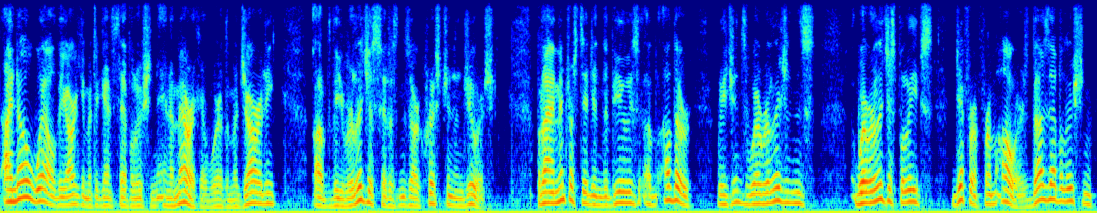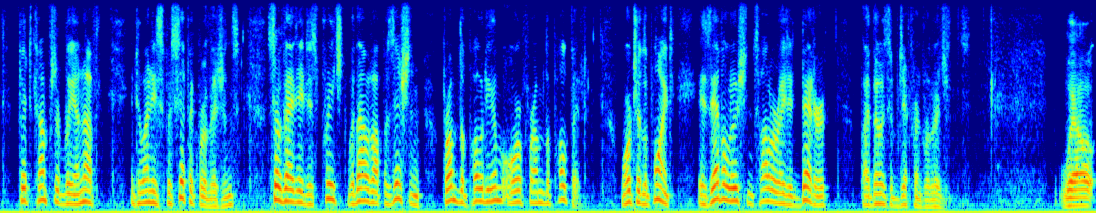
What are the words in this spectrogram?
I know well the argument against evolution in America, where the majority of the religious citizens are Christian and Jewish. But I am interested in the views of other regions where religions where religious beliefs differ from ours. Does evolution fit comfortably enough into any specific religions so that it is preached without opposition from the podium or from the pulpit? More to the point, is evolution tolerated better by those of different religions? Well,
